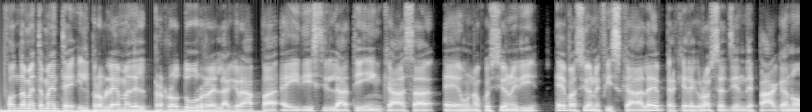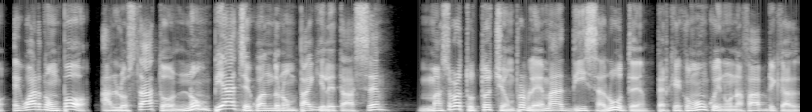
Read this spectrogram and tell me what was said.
Fondamentalmente il problema del produrre la grappa e i distillati in casa è una questione di evasione fiscale perché le grosse aziende pagano e guarda un po', allo Stato non piace quando non paghi le tasse, ma soprattutto c'è un problema di salute perché comunque in una fabbrica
